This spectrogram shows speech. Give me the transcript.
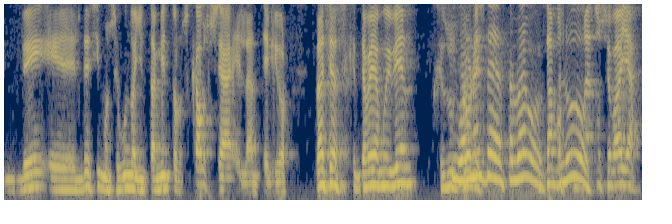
del décimo segundo Ayuntamiento de Los Cabos, o sea, el anterior. Gracias, que te vaya muy bien, Jesús Igualmente, hasta luego. Saludos. No se vaya.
